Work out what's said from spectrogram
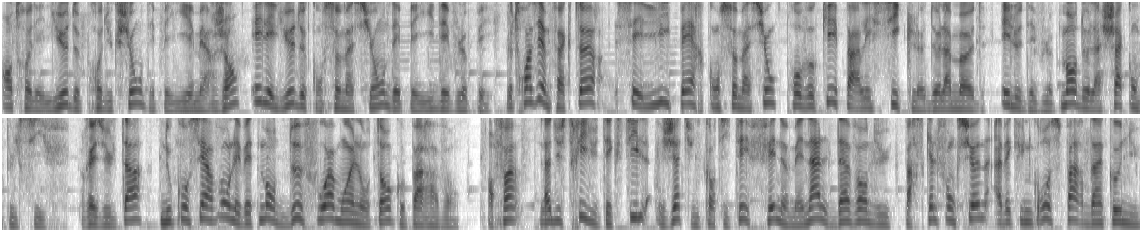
entre les lieux de production des pays émergents et les lieux de consommation des pays développés. Le troisième facteur, c'est l'hyperconsommation provoquée par les cycles de la mode et le développement de l'achat compulsif. Résultat, nous conservons les vêtements deux fois moins longtemps qu'auparavant. Enfin, l'industrie du textile jette une quantité phénoménale d'invendus parce qu'elle fonctionne avec une grosse part d'inconnus,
